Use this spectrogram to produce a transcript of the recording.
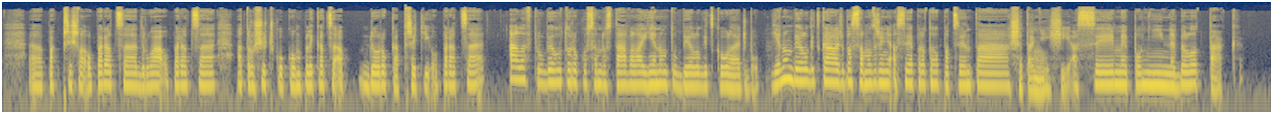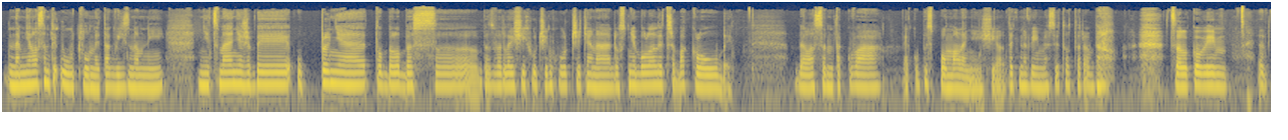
pak přišla operace, druhá operace a trošičku komplikace a do roka třetí operace ale v průběhu toho roku jsem dostávala jenom tu biologickou léčbu. Jenom biologická léčba samozřejmě asi je pro toho pacienta šetrnější. Asi mi po ní nebylo tak. Neměla jsem ty útlumy tak významný, nicméně, že by úplně to bylo bez, bez vedlejších účinků, určitě ne. Dost mě bolely třeba klouby. Byla jsem taková jakoby zpomalenější, a teď nevím, jestli to teda bylo celkovým,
